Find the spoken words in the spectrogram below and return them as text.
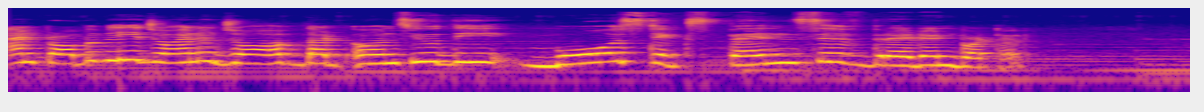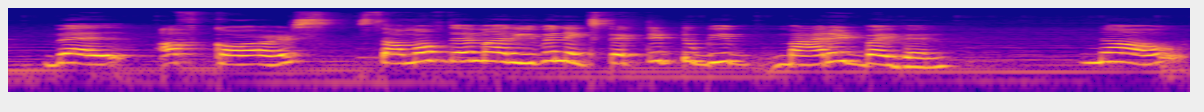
and probably join a job that earns you the most expensive bread and butter. Well, of course, some of them are even expected to be married by then. Now,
